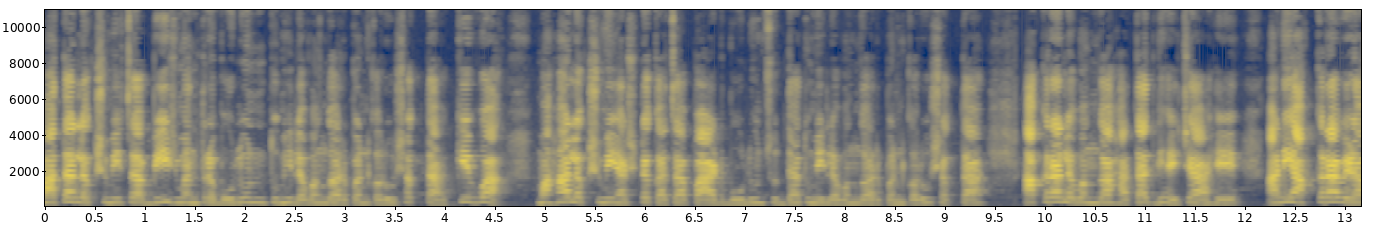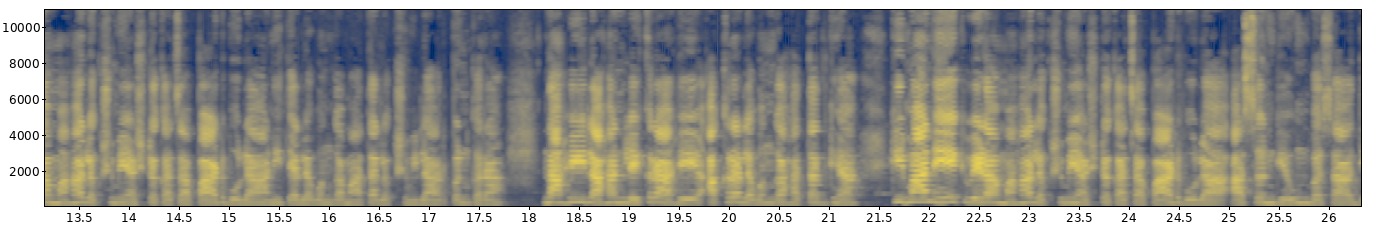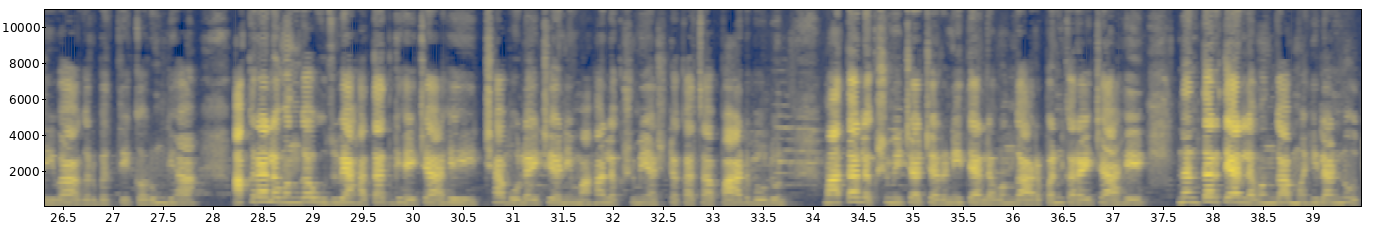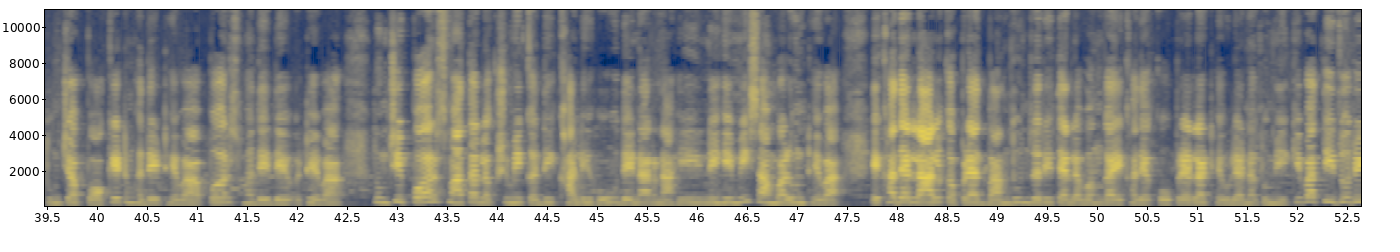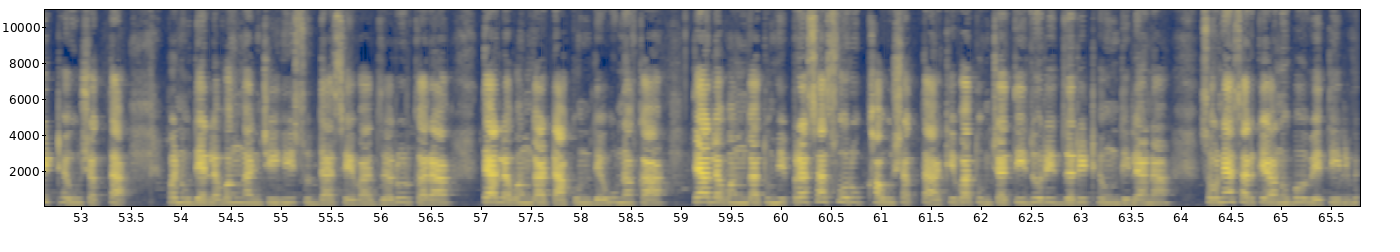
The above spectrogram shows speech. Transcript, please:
माता लक्ष्मीचा बीज मंत्र बोलून तुम्ही लवंग अर्पण करू शकता किंवा महालक्ष्मी अष्टकाचा पाठ बोलूनसुद्धा तुम्ही लवंग अर्पण करू शकता. अकरा लवंग हातात घ्यायच्या आहे आणि अकरा वेळा महालक्ष्मी अष्टकाचा पाठ बोला आणि त्या लवंगा माता लक्ष्मीला अर्पण करा. नाही लहान लेकरं आहे अकरा लवंग हातात घ्या. किमान एक वेळा महालक्ष्मी अष्टकाचा पाठ बोला. आसन घेऊन बसा. दिवा अगरबत्ती करून घ्या. अकरा लवंग उजव्या हातात घ्यायच्या आहे. इच्छा बोलायची आणि महालक्ष्मी अष्टकाचा पाठ बोलून माता लक्ष्मीच्या चरणी त्या लवंगा अर्पण करायच्या आहे. नंतर त्या लवंगा महिलांनो तुमच्या पॉकेटमध्ये ठेवा. पर्समध्ये दे ठेवा. तुमची पर्स माता लक्ष्मी कधी खाली होऊ देणार नाही. नेहमी सांभाळून ठेवा. एखाद्या लाल कपड्यात बांधून जरी त्या लवंगा एखाद्या कोपऱ्याला ठेवल्यानं तुम्ही किंवा तिजोरीत ठेवू शकता. पण उद्या लवंगांची ही सुद्धा सेवा जरूर करा. त्या लवंगा टाकून देऊ नका. त्या लवंगा तुम्ही प्रसाद स्वरूप खाऊ शकता किंवा तुमच्या तिजोरीत जरी ठेवून दिल्या ना सोन्यासारखे अनुभव येतील.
